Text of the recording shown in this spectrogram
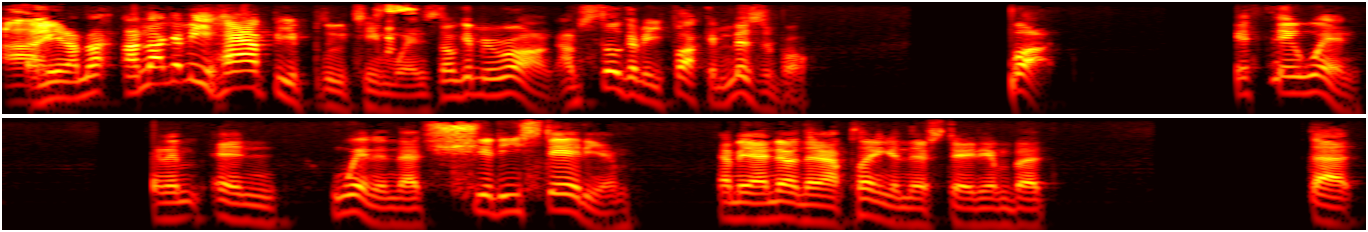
I, I, mean, I'm not. I'm not gonna be happy if blue team wins. Don't get me wrong. I'm still gonna be fucking miserable. But if they win, and and win in that shitty stadium. I mean, I know they're not playing in their stadium, but that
